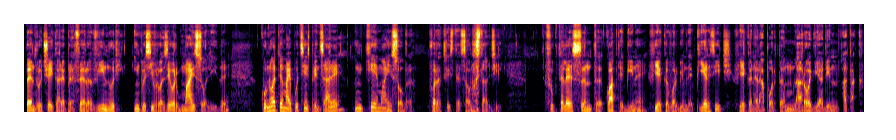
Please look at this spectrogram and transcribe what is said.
Pentru cei care preferă vinuri, inclusiv rozeuri mai solide, cu note mai puțin sprințare, încheie mai sobră, fără triste sau nostalgii. Fructele sunt coapte bine, fie că vorbim de piersici, fie că ne raportăm la rodia din atac.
